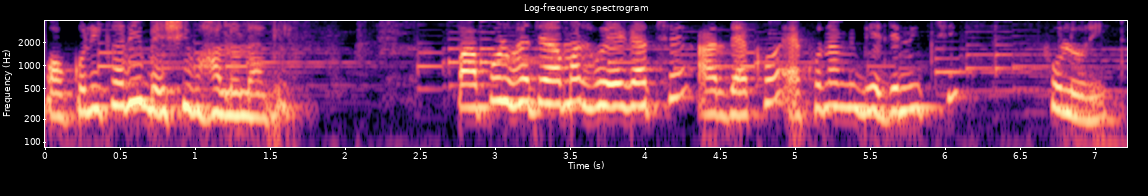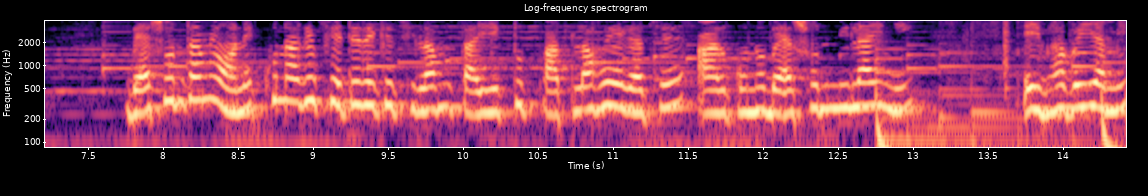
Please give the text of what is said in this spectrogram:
পকোড়ি কারি বেশি ভালো লাগে। পাঁপড় ভাজা আমার হয়ে গেছে, আর দেখো, এখন আমি ভেজে নিচ্ছি ফুলুরি। বেসনটা আমি অনেকক্ষণ আগে ফেটে রেখেছিলাম, তাই একটু পাতলা হয়ে গেছে, আর কোনো বেসন মিলাইনি। এইভাবেই আমি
